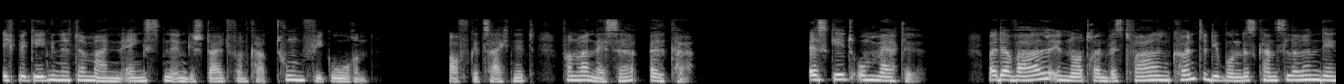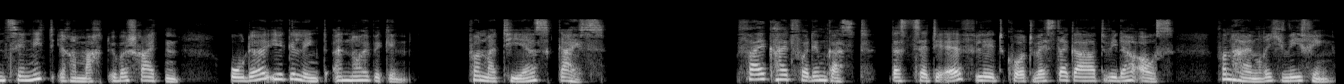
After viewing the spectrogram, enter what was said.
Ich begegnete meinen Ängsten in Gestalt von Cartoonfiguren aufgezeichnet von Vanessa Oelker. Es geht um Merkel. Bei der Wahl in Nordrhein-Westfalen könnte die Bundeskanzlerin den Zenit ihrer Macht überschreiten, oder ihr gelingt ein Neubeginn. Von Matthias Geis. Feigheit vor dem Gast. Das ZDF lädt Kurt Westergaard wieder aus. Von Heinrich Wefing.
